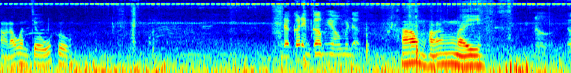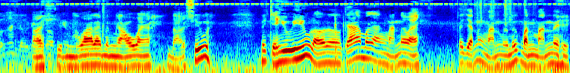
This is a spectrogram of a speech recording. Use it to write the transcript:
hồi nấu anh chua quất luôn. Đợt có đem cơm hay không bên đợt? Không họ ăn mì. Rồi thì mình qua đây mình ngầu bạn ơi đợi xíu nó chạy yếu yếu là cá mới ăn mạnh đó bạn. Cái rảnh ăn mạnh rồi nước mạnh mạnh thì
